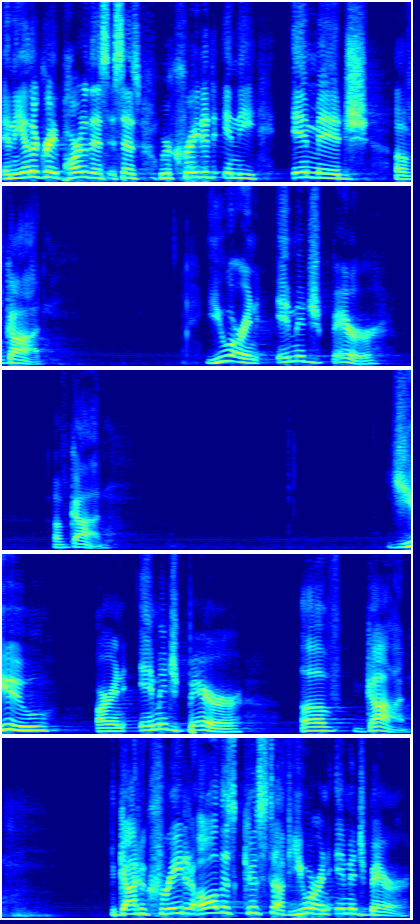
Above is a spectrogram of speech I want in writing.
And the other great part of this, it says we're created in the image of God. You are an image bearer of God. You are an image bearer of God. The God who created all this good stuff, you are an image bearer.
